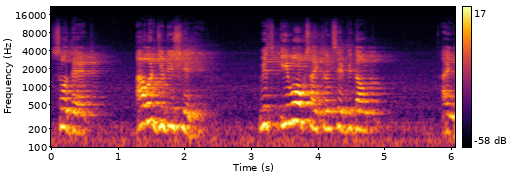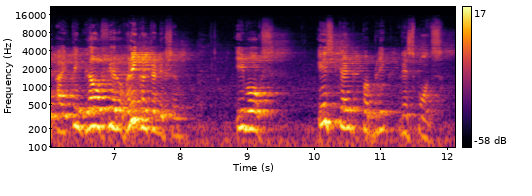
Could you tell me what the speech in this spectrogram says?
so that our judiciary, which evokes, I can say without, I, I think without fear of any contradiction, evokes instant public response.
